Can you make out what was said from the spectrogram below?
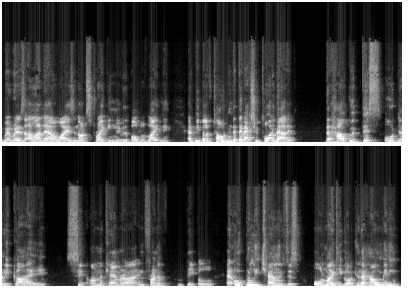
where where is Allah now? Why is He not striking me with a bolt of lightning? And people have told me that they've actually thought about it. That how could this ordinary guy sit on the camera in front of people and openly challenge this almighty God? You know how many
